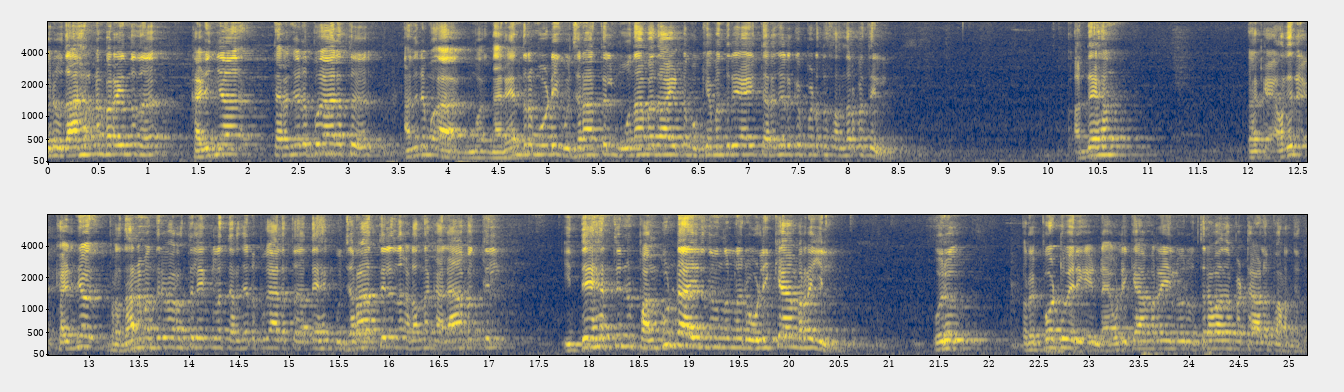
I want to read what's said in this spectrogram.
ഒരു ഉദാഹരണം പറയുന്നത് കഴിഞ്ഞ തെരഞ്ഞെടുപ്പ് കാലത്ത് അതിന് നരേന്ദ്രമോദി ഗുജറാത്തിൽ മൂന്നാമതായിട്ട് മുഖ്യമന്ത്രിയായി തെരഞ്ഞെടുക്കപ്പെടുന്ന സന്ദർഭത്തിൽ അദ്ദേഹം അതിന് കഴിഞ്ഞ പ്രധാനമന്ത്രി പദത്തിലേക്കുള്ള തെരഞ്ഞെടുപ്പ് കാലത്ത് അദ്ദേഹം ഗുജറാത്തിൽ നടന്ന കലാപത്തിൽ ഇദ്ദേഹത്തിന് പങ്കുണ്ടായിരുന്നു എന്നുള്ള ഒരു ഒളിക്യാമറയിൽ ഒരു റിപ്പോർട്ട് വരികയുണ്ടായി. ഒളിക്യാമറയിൽ ഒരു ഉത്തരവാദപ്പെട്ട ആൾ പറഞ്ഞത്.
